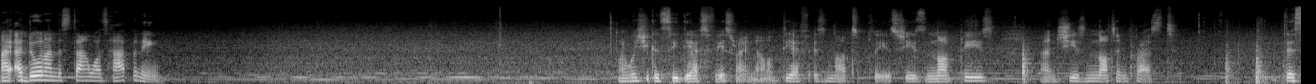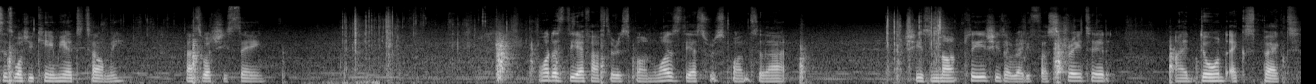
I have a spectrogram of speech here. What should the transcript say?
I, I don't understand what's happening. I wish you could see DF's face right now. DF is not pleased. She's not pleased and she's not impressed. This is what you came here to tell me. That's what she's saying. What does DF have to respond? What does DF's response to that? She's not pleased. She's already frustrated. I don't expect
